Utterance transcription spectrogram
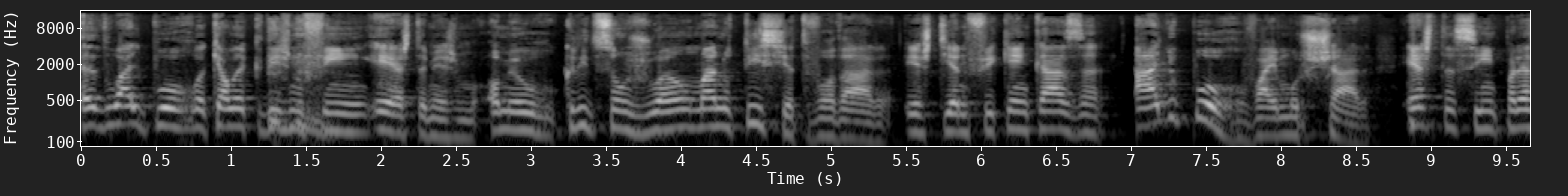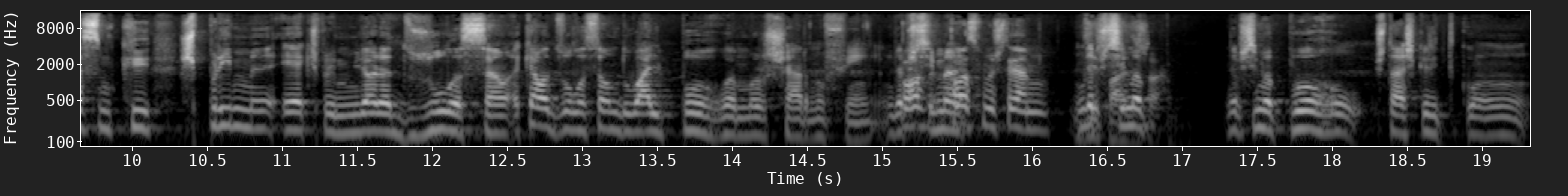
a do alho porro, aquela que diz no fim, é esta mesmo. Ó oh, meu querido São João, má notícia te vou dar. Este ano fiquei em casa alho porro vai murchar. Esta sim parece-me que exprime, é que exprime melhor a desolação, aquela desolação do alho porro a murchar no fim. Ainda posso, cima, posso mostrar-me? Ainda por cima, Ainda por cima, porro está escrito com,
